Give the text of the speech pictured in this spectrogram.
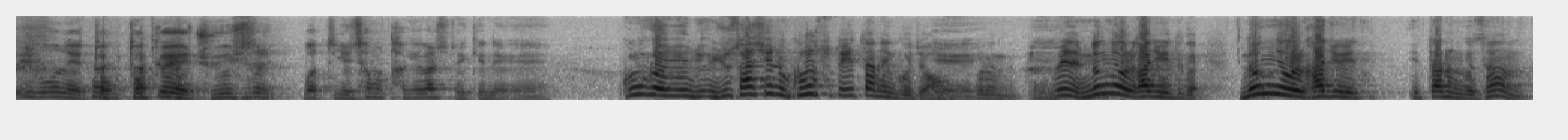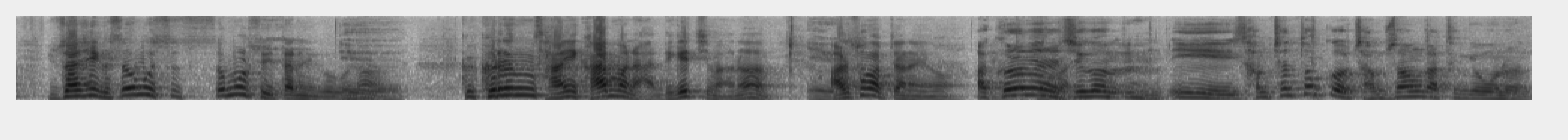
일본의 도, 도쿄의 주요 시설 뭐 여차하면 타격할 수도 있겠네요. 예. 그러니까 유- 유사시는 그럴 수도 있다는 거죠. 예. 그런 왜냐면 능력을 가지고 있는 거예요. 능력을 가지고 있- 있다는 것은 유사시가 써먹, 써먹을 수 있다는 거거든. 예. 그 그런 상황이 가면 안 되겠지만은 예. 알 수가 없잖아요. 아 예, 그거는. 지금 이 3,000톤급 잠수함 같은 경우는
